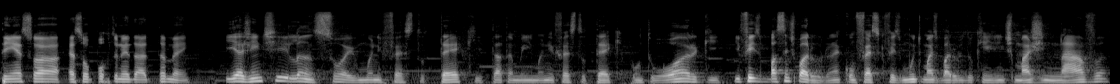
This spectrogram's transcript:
Tem essa, essa oportunidade também. E a gente lançou aí o Manifesto Tech, tá também em manifestotech.org e fez bastante barulho, né? Confesso que fez muito mais barulho do que a gente imaginava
